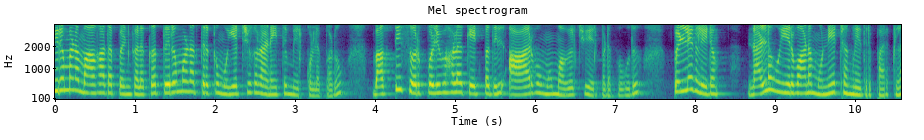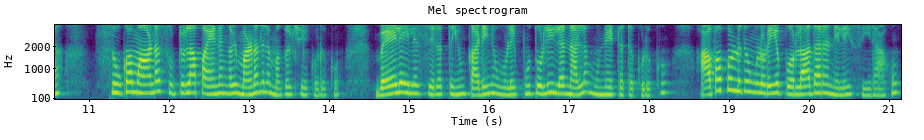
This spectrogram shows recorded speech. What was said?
திருமணமாகாத பெண்களுக்கு திருமணத்திற்கு முயற்சிகள் அனைத்தும் மேற்கொள்ளப்படும். பக்தி சொற்பொழிவுகளை கேட்பதில் ஆர்வமும் மகிழ்ச்சியும் ஏற்பட போகுது. பிள்ளைகளிடம் நல்ல உயர்வான முன்னேற்றங்களை எதிர்பார்க்கலாம். சுகமான சுற்றுலா பயணங்கள் மனதில் மகிழ்ச்சியை கொடுக்கும். வேலையில் சிரத்தையும் கடின உழைப்பும் தொழிலில் நல்ல முன்னேற்றத்தை கொடுக்கும். அவ்வப்பொழுது உங்களுடைய பொருளாதார நிலை சீராகும்.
